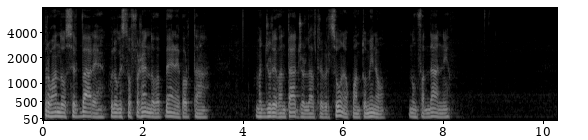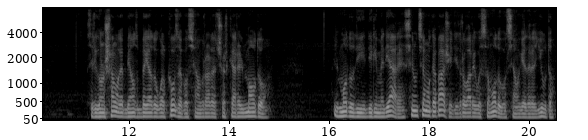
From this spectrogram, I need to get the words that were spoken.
provando a osservare quello che sto facendo va bene, porta maggiore vantaggio alle altre persone o quantomeno non fa danni. Se riconosciamo che abbiamo sbagliato qualcosa possiamo provare a cercare il modo il modo di, di rimediare. Se non siamo capaci di trovare questo modo possiamo chiedere aiuto,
